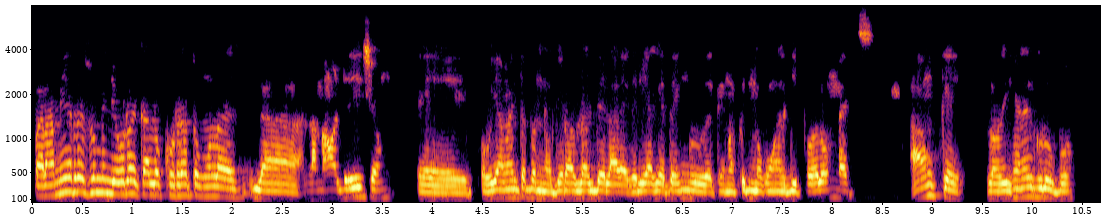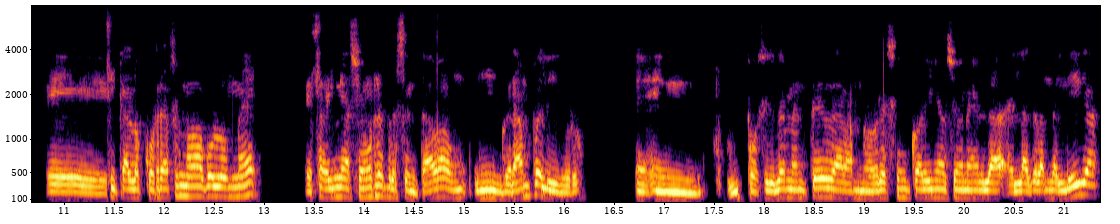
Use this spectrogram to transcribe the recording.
para mí en resumen, yo creo que Carlos Correa tomó la, la, la mejor decisión eh, obviamente, pues no quiero hablar de la alegría que tengo de que no firmó con el equipo de los Mets, aunque lo dije en el grupo, eh, si Carlos Correa firmaba con los Mets, esa alineación representaba un, gran peligro en, posiblemente de las mejores cinco alineaciones en la, en la Grandes Ligas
